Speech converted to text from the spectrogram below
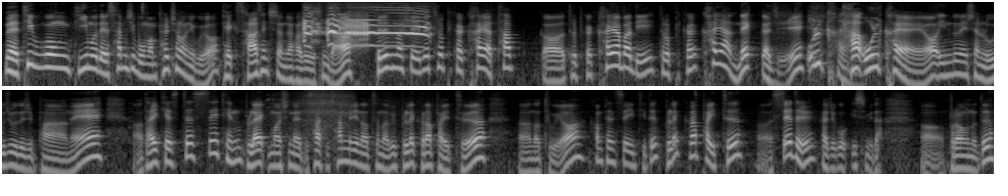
네, T90D 모델 35만 8천 원이고요. 104cm 전장 가지고 있습니다. 드레스너 쉐입의 트로피칼 카야 탑 어, tropical khaya body, 트로피칼 카야넥까지 올카야. 다 all khaya예요. Indonesian rosewood 지판에 어, die-cast satin black machine head 43mm 너트 너비 black graphite 어, 너트고요. compensated black graphite 어, saddle을 가지고 있습니다. 어, brownwood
